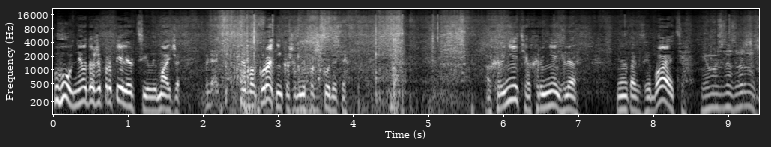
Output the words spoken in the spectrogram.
Ого, в нього навіть пропелер цілий майже. Блять, треба акуратненько, щоб не пошкодити. Охренеть, охренеть, гля. Він так згибається. Я можна звернути.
